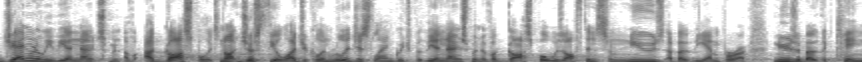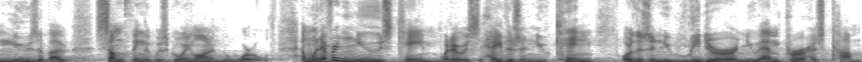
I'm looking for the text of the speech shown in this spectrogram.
Generally the announcement of a gospel, it's not just theological and religious language, but the announcement of a gospel was often some news about the emperor, news about the king, news about something that was going on in the world. And whenever news came, whether it was, hey, there's a new king, or there's a new leader, or a new emperor has come,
